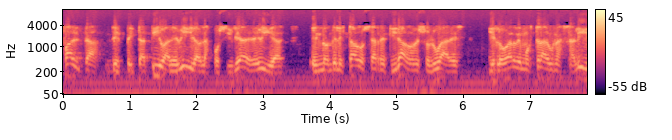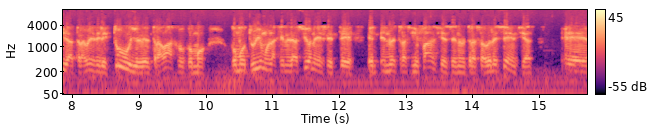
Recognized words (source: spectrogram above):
falta de expectativa de vida o las posibilidades de vida en donde el Estado se ha retirado de esos lugares y en lugar de mostrar una salida a través del estudio y del trabajo como como tuvimos las generaciones este en, nuestras infancias en nuestras adolescencias eh,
